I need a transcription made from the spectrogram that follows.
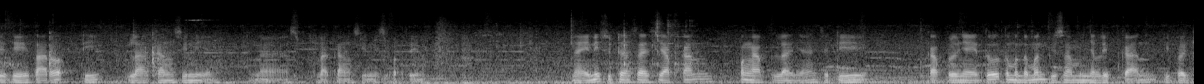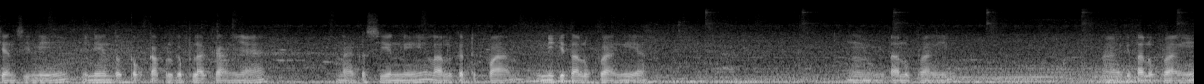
Jadi taruh di belakang sini ya. Nah belakang sini seperti ini nah ini sudah saya siapkan pengabelannya. Jadi kabelnya itu teman-teman bisa menyelipkan di bagian sini. Ini untuk kabel ke belakangnya. Nah ke sini lalu ke depan. Ini kita lubangi ya. Hmm, kita lubangi. Nah kita lubangi.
